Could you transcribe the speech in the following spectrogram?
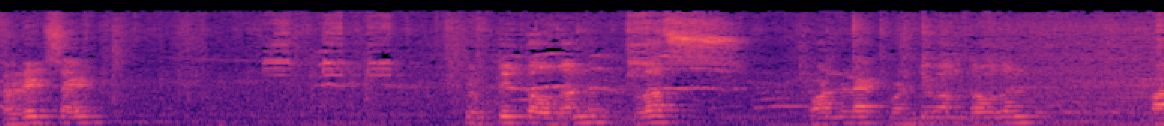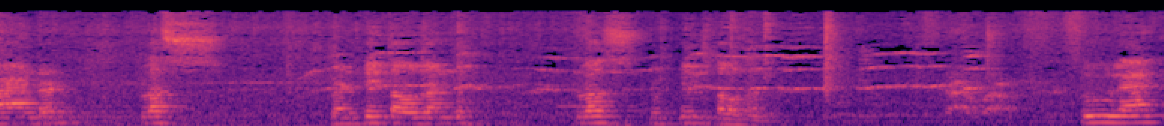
credit side. Fifty thousand plus one lakh twenty one thousand five hundred plus twenty thousand plus fifteen thousand two lakh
